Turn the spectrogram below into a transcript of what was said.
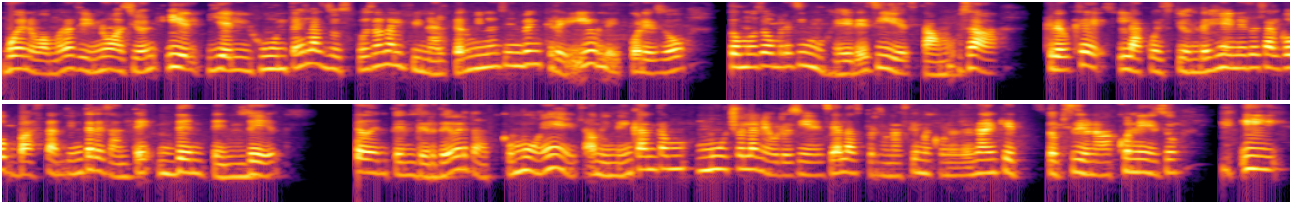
bueno, vamos a hacer innovación y el, y el junta de las dos cosas al final termina siendo increíble. Por eso somos hombres y mujeres y estamos, o creo que la cuestión de género es algo bastante interesante de entender, de entender de verdad cómo es. A mí me encanta mucho la neurociencia, las personas que me conocen saben que estoy obsesionada con eso y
